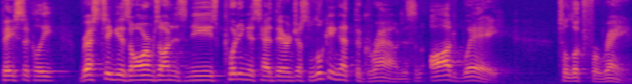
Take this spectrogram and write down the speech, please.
Basically, resting his arms on his knees, putting his head there, and just looking at the ground is an odd way to look for rain.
